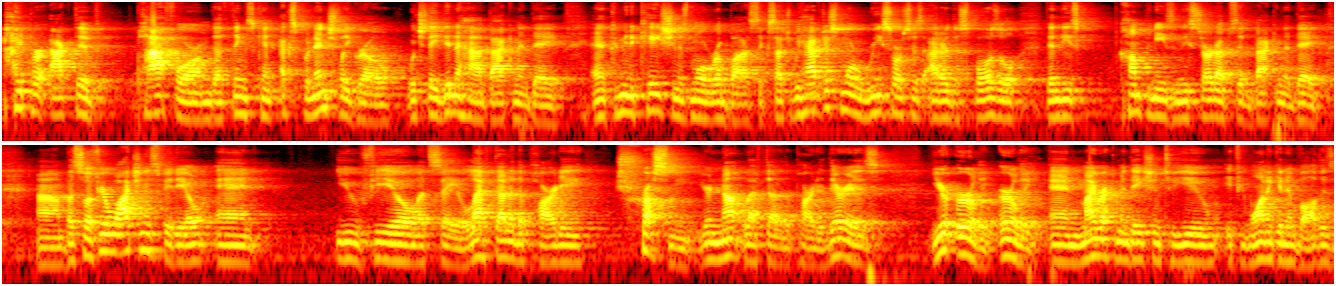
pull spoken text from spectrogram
hyperactive platform that things can exponentially grow, which they didn't have back in the day. And communication is more robust, etc. We have just more resources at our disposal than these companies and these startups did back in the day. Um, but so if you're watching this video and you feel, let's say, left out of the party, trust me, you're not left out of the party. There is, you're early, early. And my recommendation to you, if you want to get involved, is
